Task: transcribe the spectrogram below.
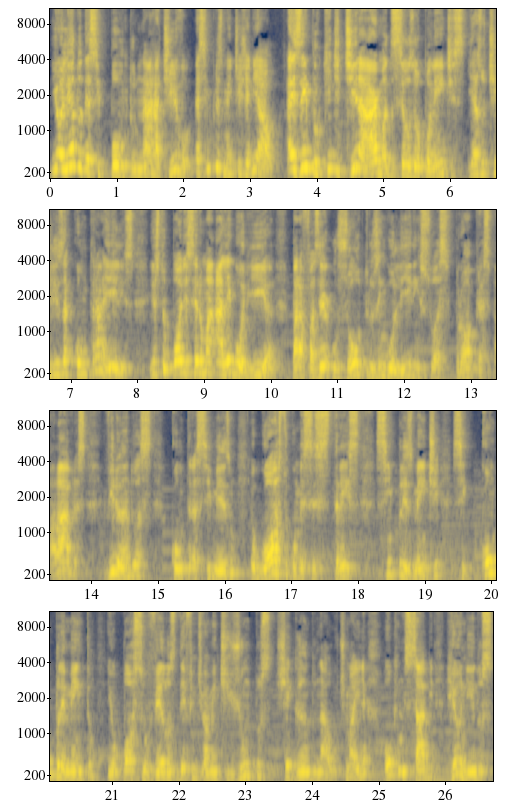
E olhando desse ponto narrativo, é simplesmente genial. A exemplo, Kid tira a arma de seus oponentes e as utiliza contra eles. Isto pode ser uma alegoria para fazer os outros engolirem suas próprias palavras, virando-as contra si mesmo. Eu gosto como esses três simplesmente se complementam. E eu posso vê-los definitivamente juntos chegando na última ilha. Ou quem sabe reunidos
